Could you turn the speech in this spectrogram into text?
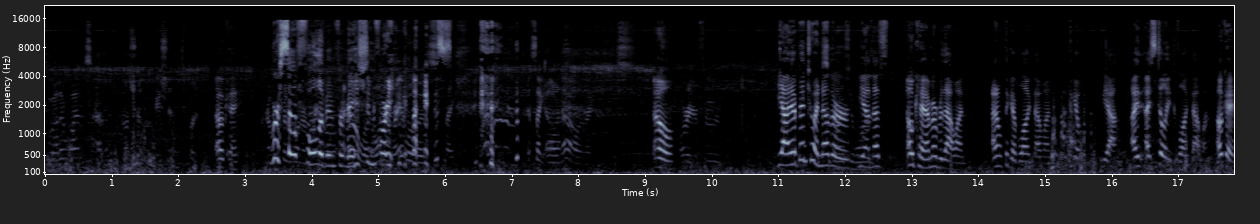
Two other ones, I'm not sure locations, but Okay. We're so like one on full of. Know information for you guys. is like, it's like oh no, like just oh, order your food. yeah, I've been to another. Yeah, that's okay. I remember that one. I don't think I vlogged that one. I think I, yeah, I, I still need to vlog that one. Okay.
